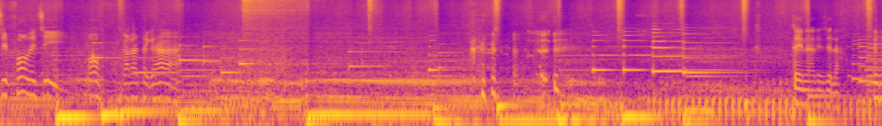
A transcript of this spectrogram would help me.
Municipality of Calatagan. Tayo natin sila. Eh,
